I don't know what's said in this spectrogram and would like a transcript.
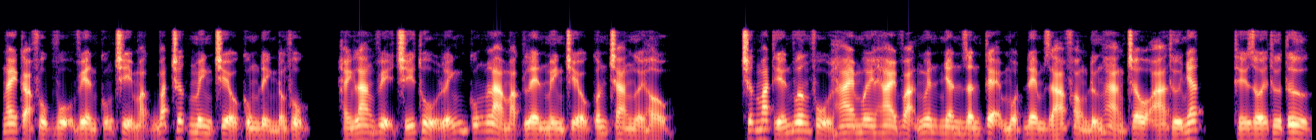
ngay cả phục vụ viên cũng chỉ mặc bắt trước minh triều cung đình đồng phục, hành lang vị trí thủ lĩnh cũng là mặc lên minh triều quân trang người hầu. Trước mắt tiến vương phủ hai mươi hai vạn nguyên nhân dân tệ một đêm giá phòng đứng hàng châu á thứ nhất, thế giới thứ tư.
